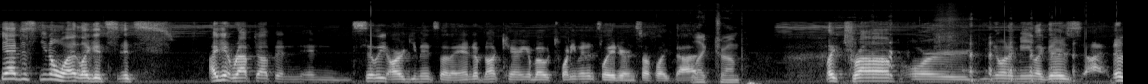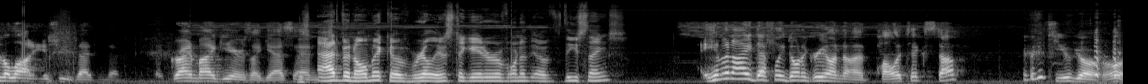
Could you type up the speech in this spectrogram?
Yeah, just you know what? Like it's it's. I get wrapped up in, in silly arguments that I end up not caring about 20 minutes later and stuff like that. like Trump. like Trump or you know what I mean. Like there's uh, there's a lot of issues that, that, that grind my gears, I guess. Is And Advonomic a real instigator of one of, the, of these things? him and I definitely don't agree on uh, politics stuff. Look at you go. Oh,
